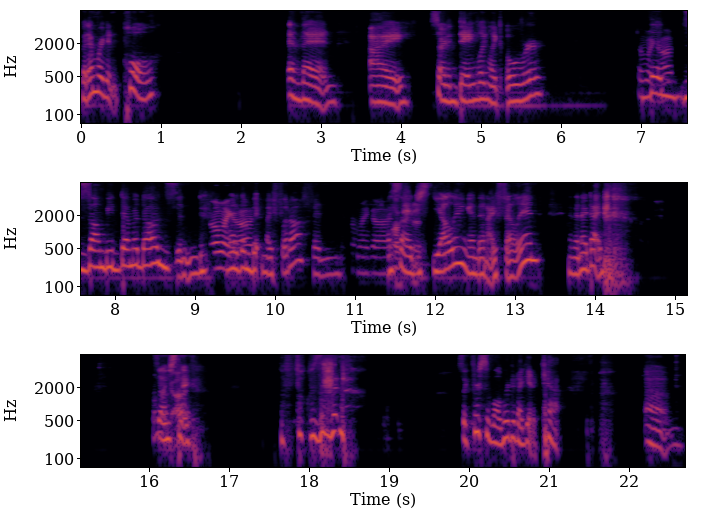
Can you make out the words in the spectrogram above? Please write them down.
but Emma didn't pull. And then I started dangling like over Oh my the god. zombie demodogs, and Oh my one of them bit my foot off, and Oh my I god. Oh, started shit. just yelling, and then I fell in, and then I died. Oh so my I was God. like, "The fuck was that?" It's like, first of all, where did I get a cat? Um,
